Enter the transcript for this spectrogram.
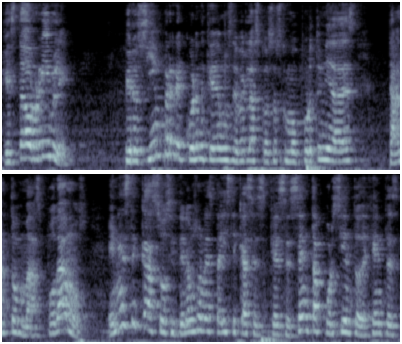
que está horrible. Pero siempre recuerden que debemos de ver las cosas como oportunidades tanto más podamos. En este caso, si tenemos una estadística es que 60% de gentes,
